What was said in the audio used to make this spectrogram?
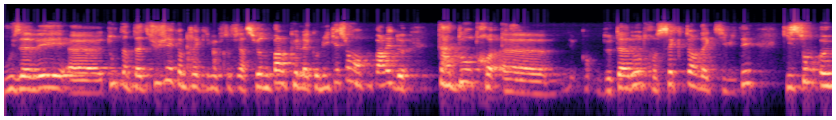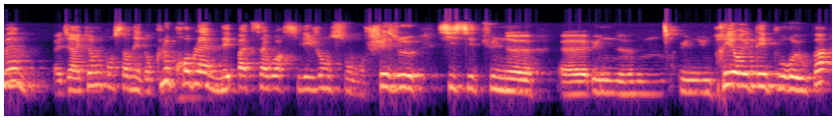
vous avez euh, tout un tas de sujets comme ça qui peuvent se faire. Si on ne parle que de la communication, on peut parler de tas d'autres euh, de tas d'autres secteurs d'activité qui sont eux-mêmes euh, directement concernés. Donc le problème n'est pas de savoir si les gens sont chez eux, si c'est une, une, une, priorité pour eux ou pas.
